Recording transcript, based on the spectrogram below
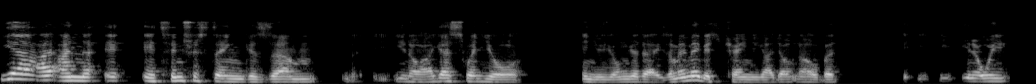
Yeah, I, and it, it's interesting because, um, you know, I guess when you're in your younger days. I mean, maybe it's changing. I don't know, but you know, we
